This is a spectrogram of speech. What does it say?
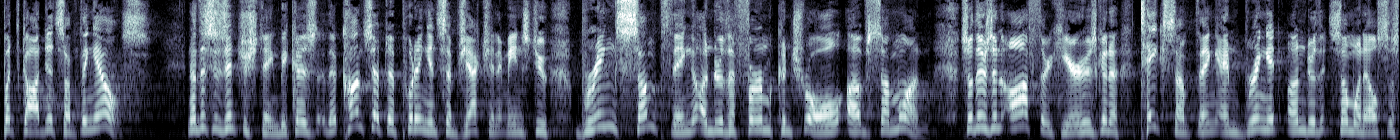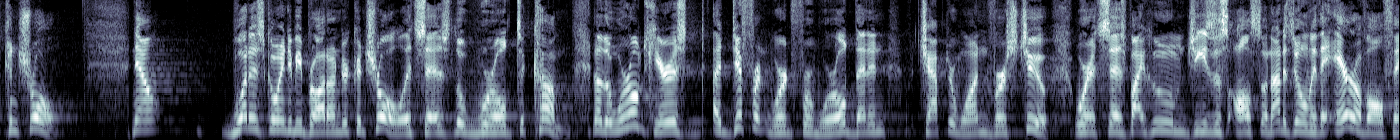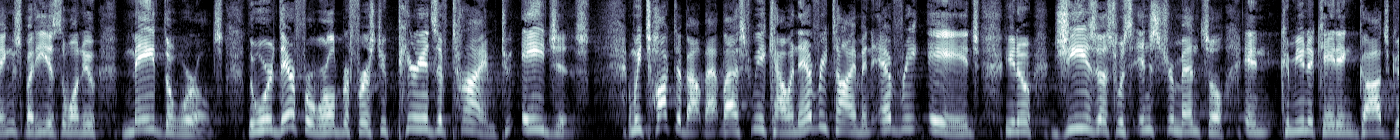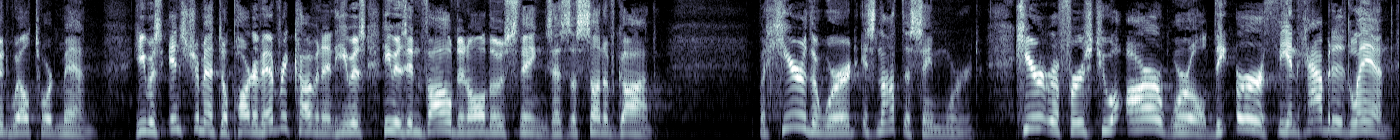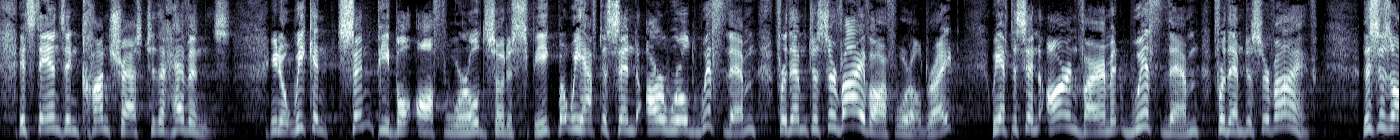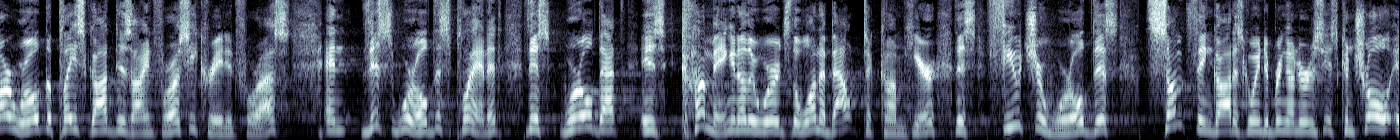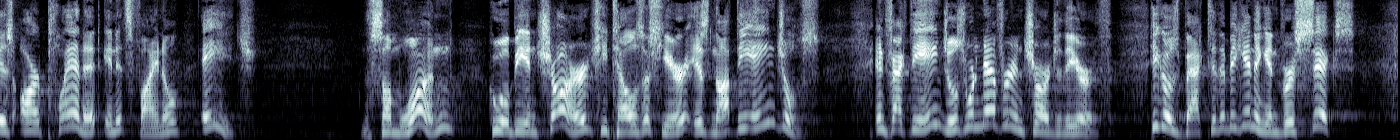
But God did something else. Now, this is interesting because the concept of putting in subjection, it means to bring something under the firm control of someone. So there's an author here who's going to take something and bring it under someone else's control. Now, what is going to be brought under control? It says the world to come. Now, the world here is a different word for world than in chapter 1, verse 2, where it says, By whom Jesus also, not as only the heir of all things, but he is the one who made the worlds. The word therefore world refers to periods of time, to ages. And we talked about that last week, how in every time, in every age, you know, Jesus was instrumental in communicating God's goodwill toward men. He was instrumental, part of every covenant. He was, he was involved in all those things as the Son of God. But here the word is not the same word. Here it refers to our world, the earth, the inhabited land. It stands in contrast to the heavens. You know, we can send people off world, so to speak, but we have to send our world with them for them to survive off world, right? We have to send our environment with them for them to survive. This is our world, the place God designed for us, He created for us. And this world, this planet, this world that is coming, in other words, the one about to come here, this future world, this something God is going to bring under His control is our planet in its final age. The someone who will be in charge, he tells us here, is not the angels. In fact, the angels were never in charge of the earth. He goes back to the beginning in verse 6.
